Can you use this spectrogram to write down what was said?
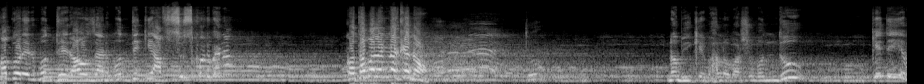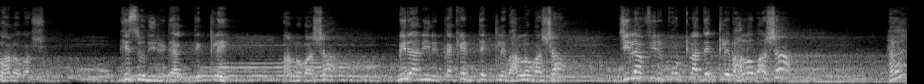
কবরের মধ্যে, রওজার মধ্যে কি আফসুস করবে না? কথা বলেন না কেন? তো নবীকে ভালোবাসো বন্ধু কে দিয়ে ভালোবাসো। খিচুড়ির ডাক দেখলে ভালোবাসা, বিরিয়ানির প্যাকেট দেখলে ভালোবাসা জিলাফির পোটলা দেখলে ভালোবাসা হ্যাঁ?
